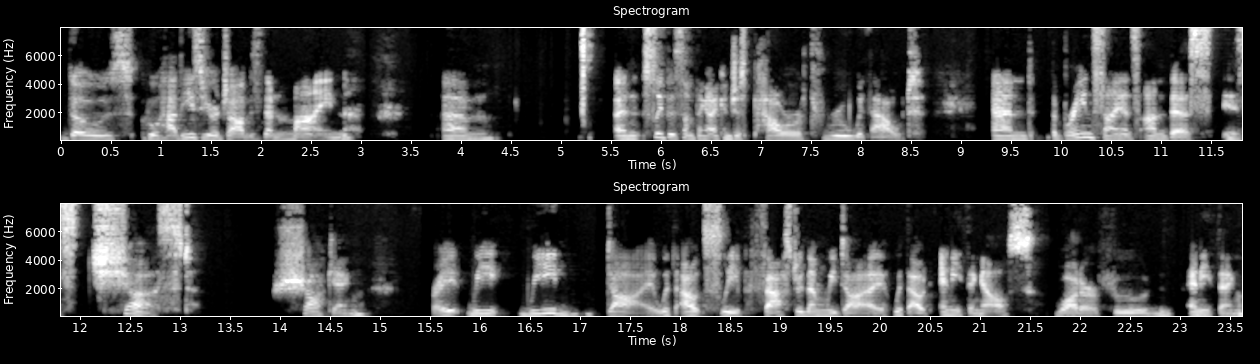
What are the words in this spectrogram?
those who have easier jobs than mine. Um, and sleep is something I can just power through without. And the brain science on this is just shocking, right? We we die without sleep faster than we die without anything else. Water, food, anything.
